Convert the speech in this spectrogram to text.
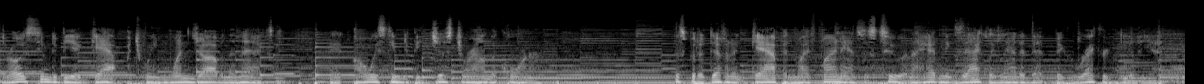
There always seemed to be a gap between one job and the next, and it always seemed to be just around the corner. This put a definite gap in my finances too, and I hadn't exactly landed that big record deal yet.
